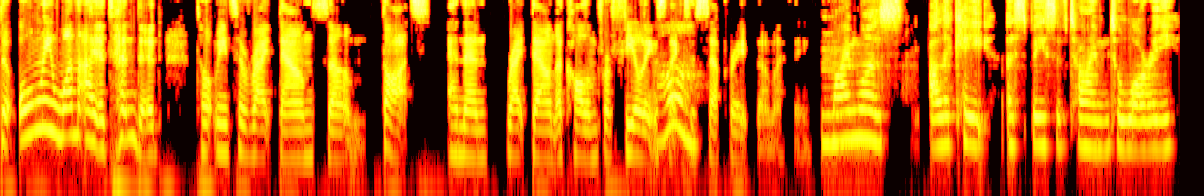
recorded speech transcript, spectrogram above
The only one I attended told me to write down some thoughts and then write down a column for feelings, like Oh. to ah. separate them, I think. Mine hmm. was allocate a space of time to worry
